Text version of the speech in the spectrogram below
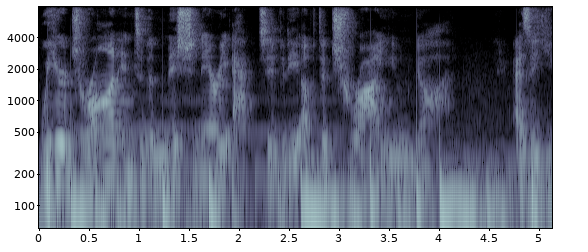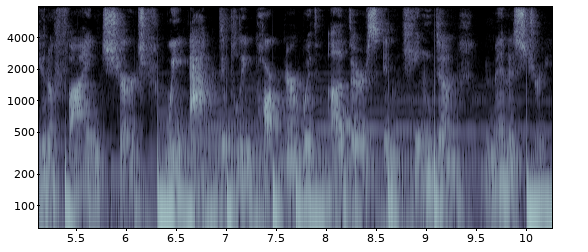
we are drawn into the missionary activity of the triune God. As a unifying church, we actively partner with others in kingdom ministry.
